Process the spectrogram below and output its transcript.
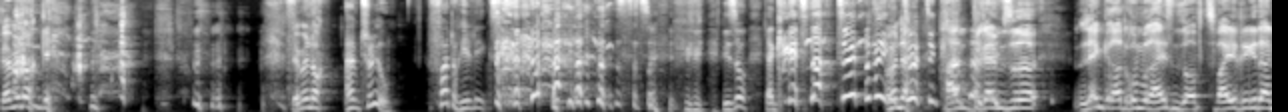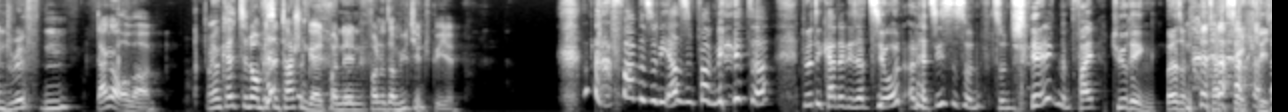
wir haben noch, wir haben noch, Ähm, Entschuldigung, fahr doch hier links. So- wie- Wieso? Da geht's nach Thüringen. und Handbremse, Lenkrad rumreißen, so auf zwei Rädern driften. Danke, Oma. Und dann kriegst du noch ein bisschen Taschengeld von, den, von unserem Hütchenspiel. Fahren wir so die ersten paar Meter durch die Kanalisation und dann siehst du so ein, so ein Schild mit Pfeil Thüringen. Oder so, tatsächlich.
